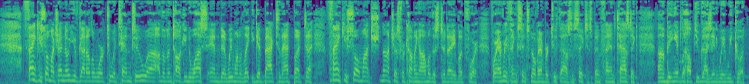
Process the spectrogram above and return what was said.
Thank you so much. I know you've got other work to attend to uh, other than talking to us, and uh, we want to let you get back to that. But uh, thank you so much, not just for coming on with us today, but for, for everything since November 2006. It's been fantastic uh, being able to help you guys any way we could.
